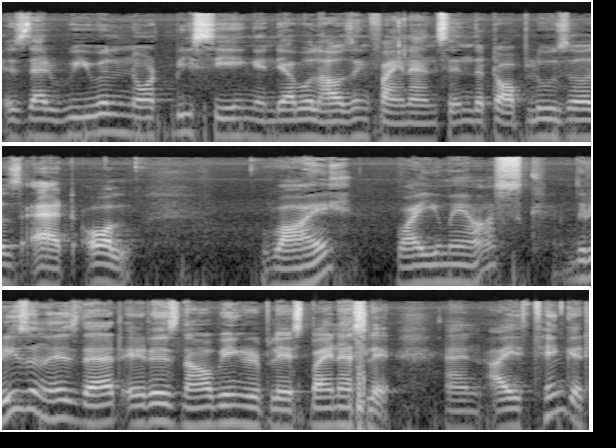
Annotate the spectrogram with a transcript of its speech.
is that we will not be seeing Indiabull Housing Finance in the top losers at all. Why? Why you may ask? The reason is that it is now being replaced by Nestle, and I think it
